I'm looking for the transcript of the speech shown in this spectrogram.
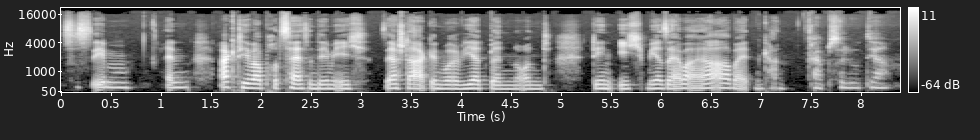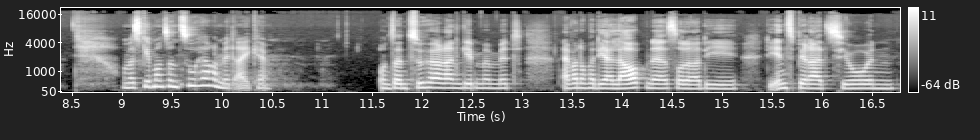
es ist eben ein aktiver Prozess, in dem ich sehr stark involviert bin und den ich mir selber erarbeiten kann. Absolut, ja. Und was geben wir unseren Zuhörern mit, Eike? Unseren Zuhörern geben wir mit einfach nochmal die Erlaubnis oder die, die Inspiration,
